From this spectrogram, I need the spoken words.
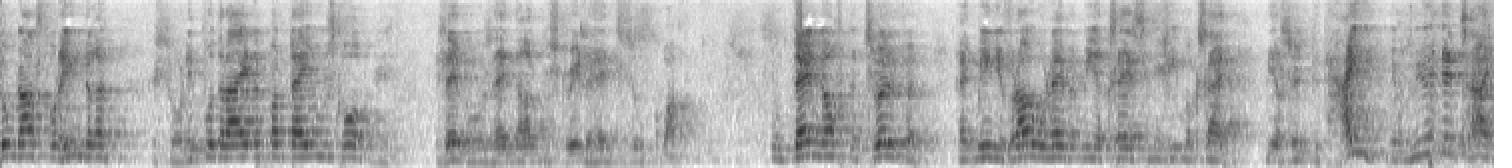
um das zu verhindern. Das ist so nicht von der einen Partei ausgekommen. Eben, was sie anders wollen, haben sie so gemacht. Und dann nach der 12 hat meine Frau, die neben mir gesessen ist, immer gesagt, wir sollten heim, wir müssen jetzt heim.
